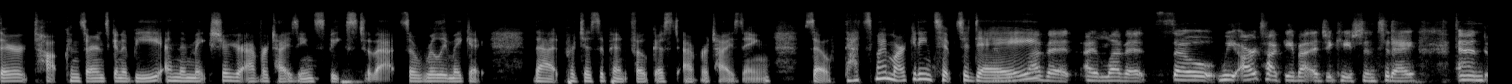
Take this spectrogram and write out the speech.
their top concerns going to be? And then make sure your advertising speaks to that. So really make it that participant focused advertising. So that's my marketing tip today. I love it. I love it. So we are talking about education today and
